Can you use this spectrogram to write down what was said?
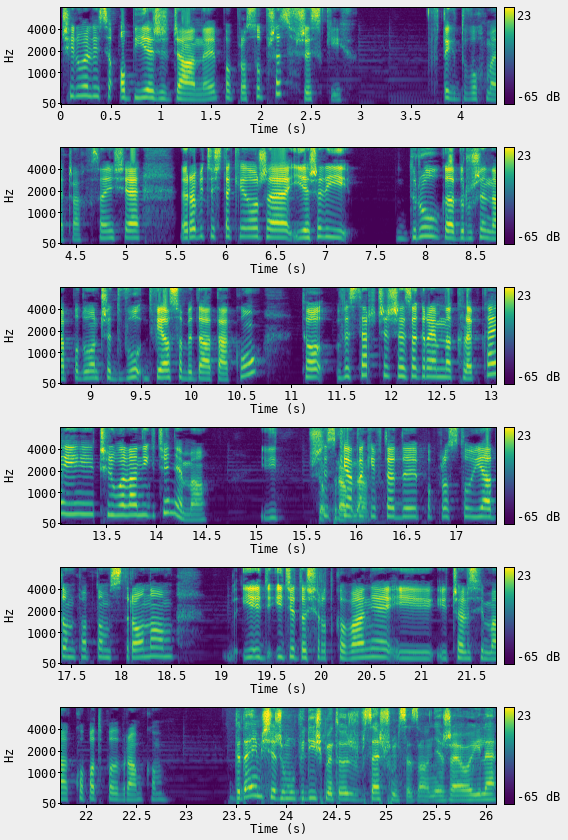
Chilwell jest objeżdżany po prostu przez wszystkich w tych dwóch meczach. W sensie robi coś takiego, że jeżeli druga drużyna podłączy dwu, dwie osoby do ataku, to wystarczy, że zagrają na klepkę i Chilwella nigdzie nie ma. I wszystkie ataki wtedy po prostu jadą tamtą stroną, idzie dośrodkowanie i, i Chelsea ma kłopot pod bramką. Wydaje mi się, że mówiliśmy to już w zeszłym sezonie, że o ile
